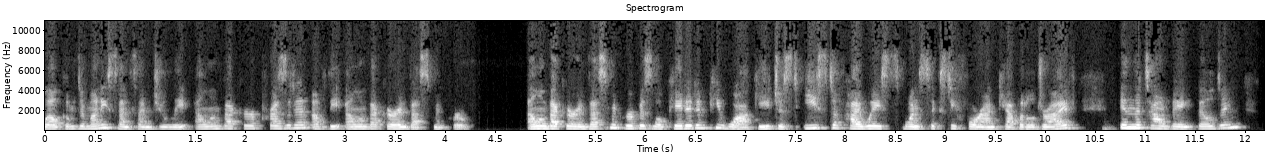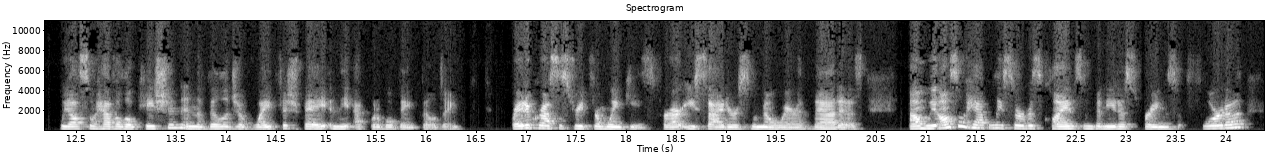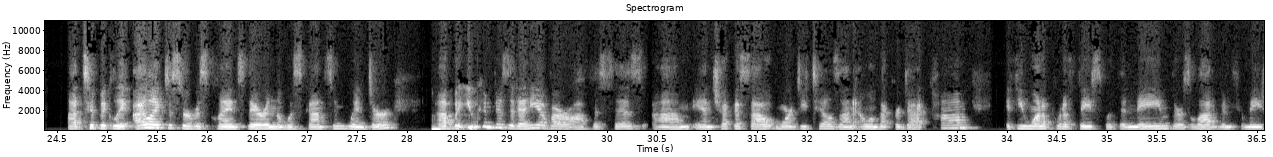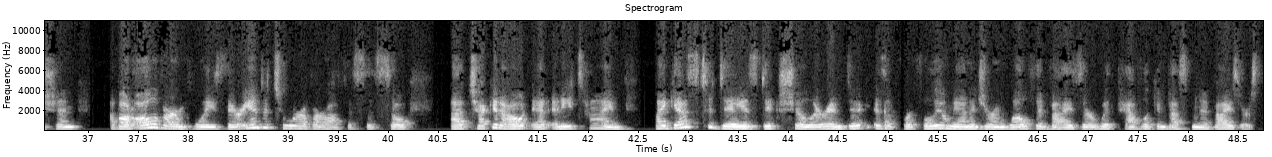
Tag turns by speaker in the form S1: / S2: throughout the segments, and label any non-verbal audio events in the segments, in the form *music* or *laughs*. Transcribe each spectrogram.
S1: Welcome to Money Sense. I'm Julie Ellenbecker, president of the Ellenbecker Investment Group. Ellenbecker Investment Group is located in Pewaukee, just east of Highway 164 on Capitol Drive in the Town Bank building. We also have a location in the village of Whitefish Bay in the Equitable Bank building, right across the street from Winkies for our East Siders who know where that is. Um, we also happily service clients in Bonita Springs, Florida. Uh, typically, I like to service clients there in the Wisconsin winter. Uh, but you can visit any of our offices um, and check us out. More details on ellenbecker.com. If you want to put a face with a name, there's a lot of information about all of our employees there and a tour of our offices. So uh, check it out at any time. My guest today is Dick Schiller, and Dick is a portfolio manager and wealth advisor with Pavlic Investment Advisors.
